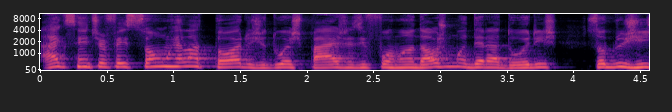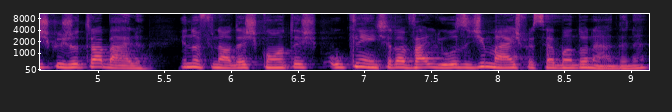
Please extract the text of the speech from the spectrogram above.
a Accenture fez só um relatório de duas páginas informando aos moderadores sobre os riscos do trabalho. E no final das contas, o cliente era valioso demais para ser abandonado, né?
